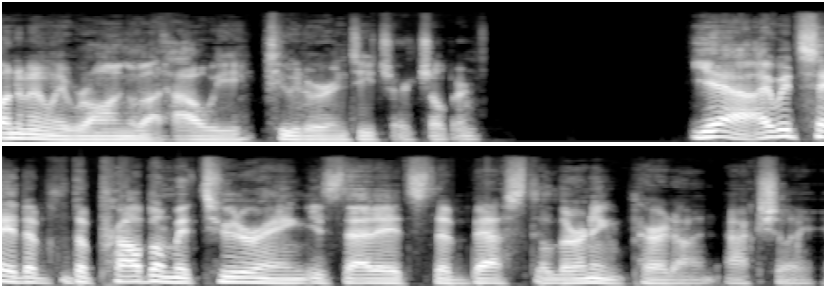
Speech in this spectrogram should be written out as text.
fundamentally wrong about how we tutor and teach our children? Yeah, I would say the, the problem with tutoring is that it's the best learning paradigm, actually.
